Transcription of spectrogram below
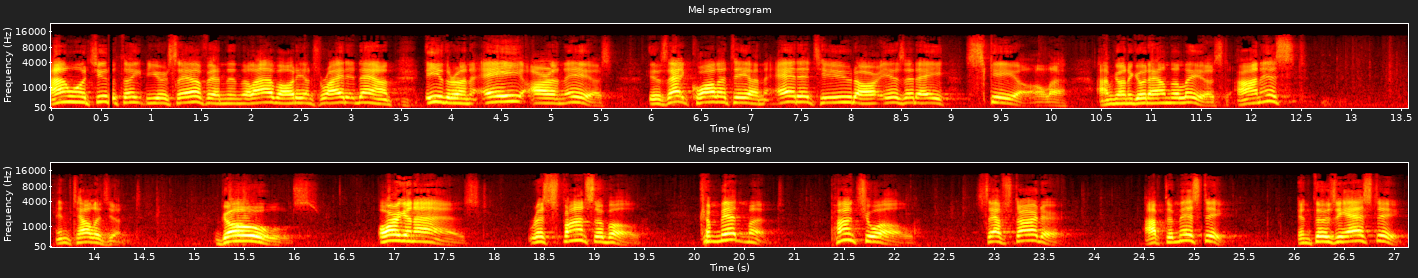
I want you to think to yourself, and in the live audience, write it down either an A or an S. Is that quality an attitude or is it a skill? I'm going to go down the list honest, intelligent, goals, organized, responsible, commitment, punctual, self starter, optimistic, enthusiastic,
